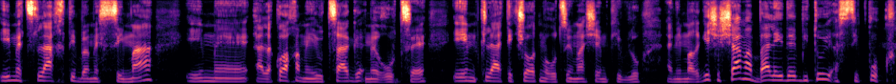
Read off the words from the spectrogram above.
אם הצלחתי במשימה, אם uh, הלקוח המיוצג מרוצה, אם כלי התקשורת מרוצים ממה שהם קיבלו, אני מרגיש ששם בא לידי ביטוי הסיפוק.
